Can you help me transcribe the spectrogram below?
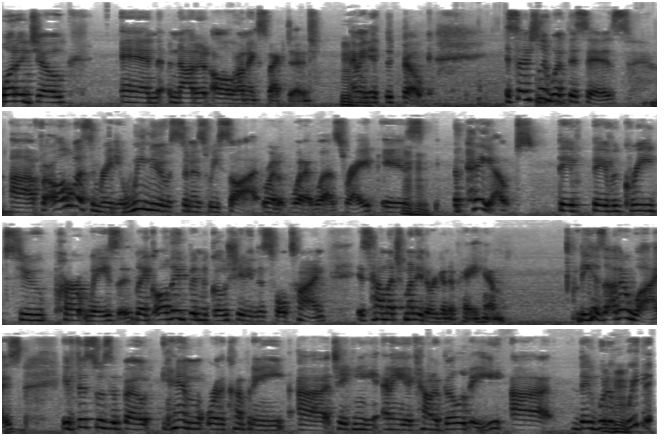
what a joke and not at all unexpected. I mean, it's a joke. Essentially, what this is uh, for all of us in radio, we knew as soon as we saw it what it, what it was. Right? Is the payout. They've they've agreed to part ways. Like all they've been negotiating this whole time is how much money they're going to pay him. Because otherwise, if this was about him or the company uh, taking any accountability, uh, they would have waited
